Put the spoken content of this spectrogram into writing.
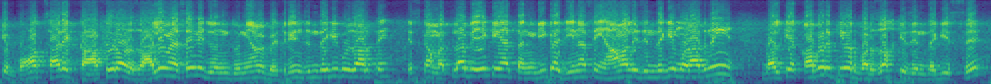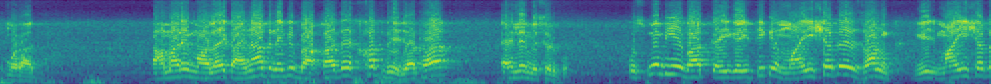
कि बहुत सारे काफिर और जालिम ऐसे हैं जो दुनिया में बेहतरीन ज़िंदगी गुजारते हैं। इसका मतलब ये कि यहाँ तंगी का जीना से यहाँ वाली ज़िंदगी मुराद नहीं है, बल्कि कब्र की और बरजख की ज़िंदगी से मुराद हमारे मौलाए कायनात ने भी बाकायदा ख़त भेजा था अहले मिस्र को। उसमें भी ये बात कही गई थी कि मीशत जंक ये मीशत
